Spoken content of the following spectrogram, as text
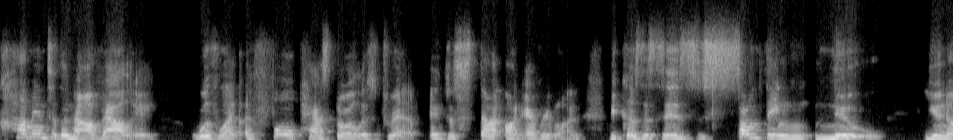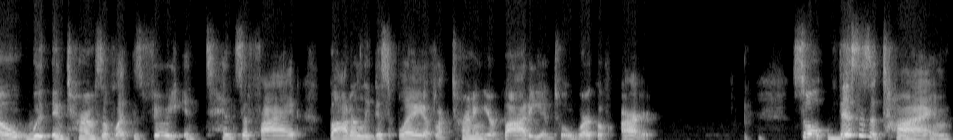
come into the Nile Valley with like a full pastoralist drip and just stunt on everyone because this is something new, you know, with in terms of like this very intensified bodily display of like turning your body into a work of art. So this is a time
